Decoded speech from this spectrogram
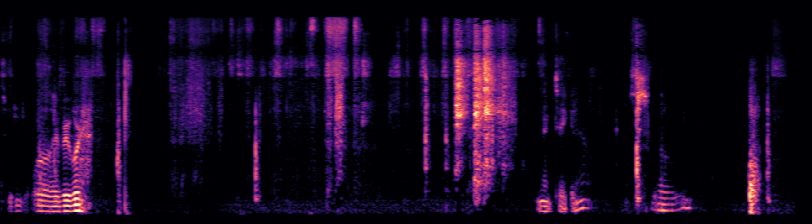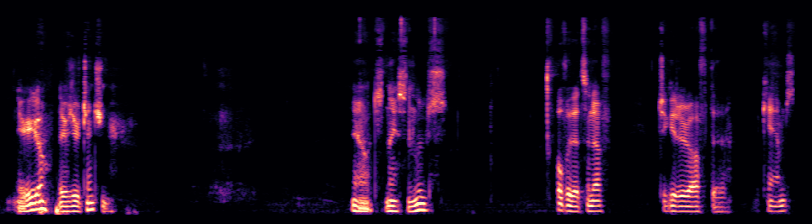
so you don't get oil everywhere. And then take it out slowly. There you go. There's your tensioner. Now it's nice and loose. Hopefully that's enough to get it off the, the cams.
